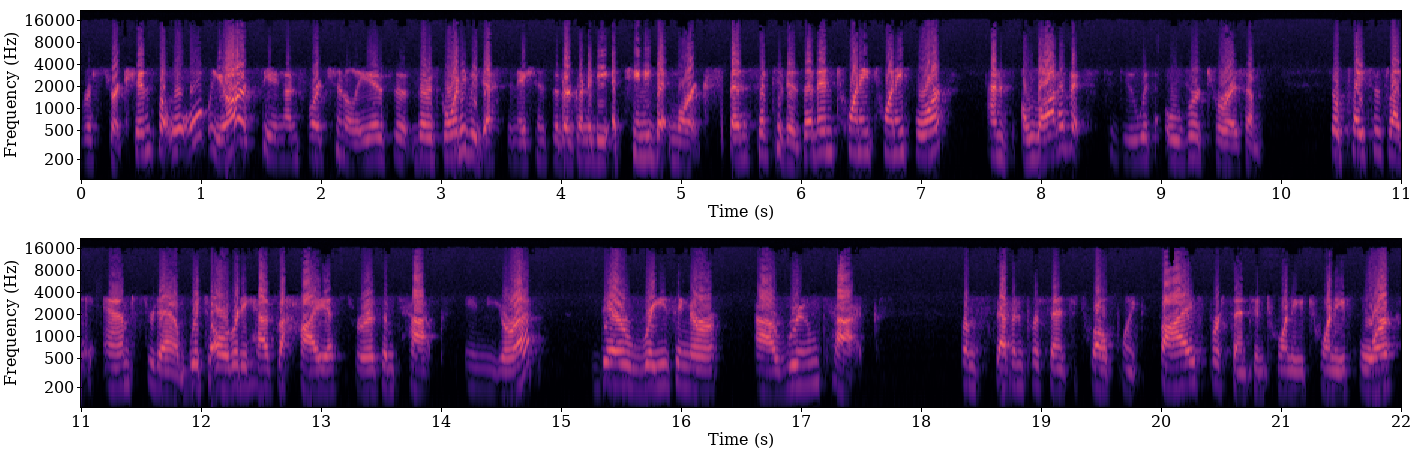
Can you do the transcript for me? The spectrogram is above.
restrictions, but what we are seeing, unfortunately, is that there's going to be destinations that are going to be a teeny bit more expensive to visit in 2024, and a lot of it's to do with over tourism. So places like Amsterdam, which already has the highest tourism tax in Europe, they're raising their uh, room tax from 7% to 12.5% in 2024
